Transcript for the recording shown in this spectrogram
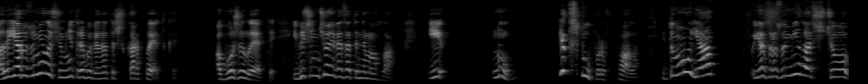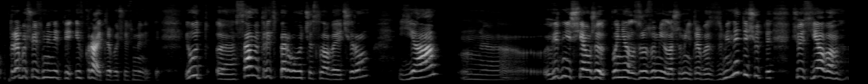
але я розуміла, що мені треба в'язати шкарпетки або жилети. І більше нічого я в'язати не могла. І, ну, як в ступор впала. І тому я, я зрозуміла, що треба щось змінити, і вкрай треба щось змінити. І от е, саме 31 числа вечором я. е, я вже поняла, зрозуміла, що мені треба змінити щось. Я вам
